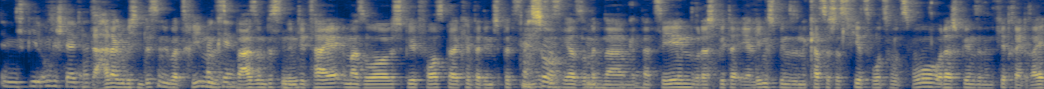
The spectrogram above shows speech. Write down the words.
im Spiel umgestellt hat. Da hat er, glaube ich, ein bisschen übertrieben. Okay. Es war so ein bisschen im Detail immer so, spielt Forsberg hinter den Spitzen, Ach so. ist es eher so mit einer, Okay. mit einer 10 oder spielt er eher links, spielen sie ein klassisches 4-2-2-2 oder spielen sie ein 4-3-3.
